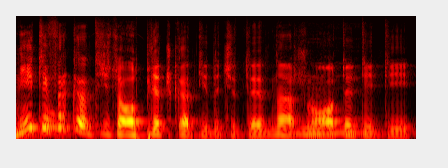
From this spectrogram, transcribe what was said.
Nije ti frka da ti će opljačkati, da će te, znaš, no, otetiti.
